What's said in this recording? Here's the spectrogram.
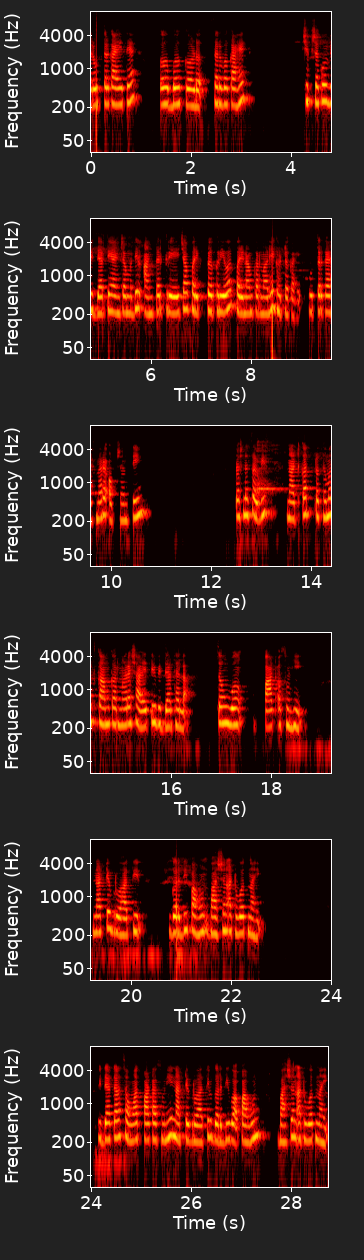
तर उत्तर काय आहे ते? अ ब कड सर्व काय आहेत? शिक्षक व विद्यार्थी यांच्यामधील आंतरक्रियेच्या प्रक्रियेवर परिणाम करणारे हे घटक आहेत. उत्तर काय असणार आहे? ऑप्शन तीन. प्रश्न सव्वीस. नाटकात प्रथमच काम करणाऱ्या शाळेतील विद्यार्थ्याला संव पाठ असूनही नाट्यगृहातील गर्दी पाहून भाषण आठवत नाही. विद्यार्थ्याला संवाद पाठ असूनही नाट्यगृहातील गर्दी पाहून भाषण आठवत नाही.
